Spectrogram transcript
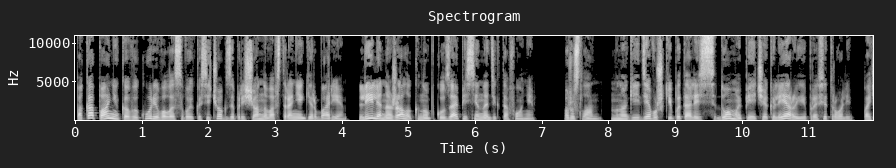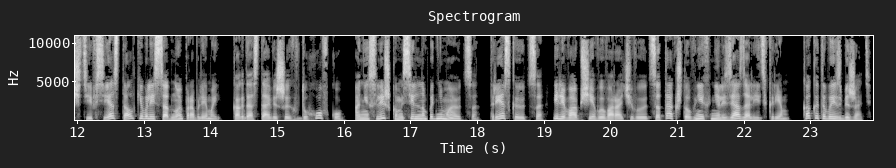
Пока паника выкуривала свой косячок запрещенного в стране гербария, Лиля нажала кнопку записи на диктофоне. «Руслан, многие девушки пытались дома печь эклеры и профитроли. Почти все сталкивались с одной проблемой. Когда ставишь их в духовку, они слишком сильно поднимаются, трескаются или вообще выворачиваются так, что в них нельзя залить крем. Как этого избежать?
